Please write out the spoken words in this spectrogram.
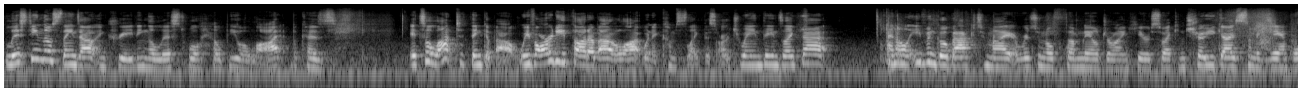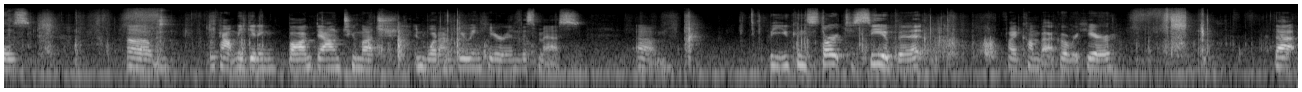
Listing those things out and creating a list will help you a lot because it's a lot to think about. We've already thought about a lot when it comes to like this archway and things like that. And I'll even go back to my original thumbnail drawing here so I can show you guys some examples um, without me getting bogged down too much in what I'm doing here in this mess. Um, but you can start to see a bit, if I come back over here, that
